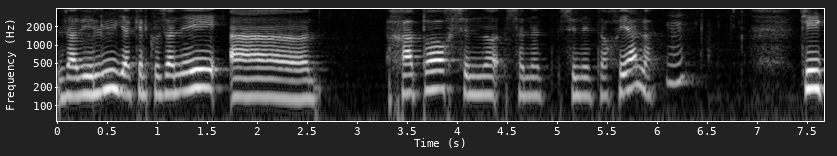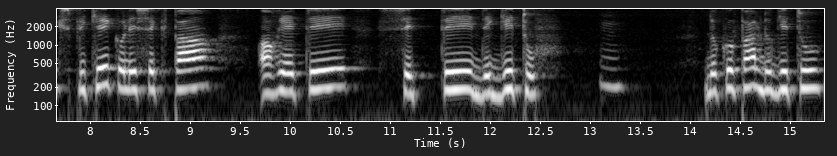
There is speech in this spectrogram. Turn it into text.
Vous avez lu il y a quelques années un rapport séna- séna- sénatorial Mm. qui expliquait que les SECPA, en réalité, c'était des ghettos. Mm. Donc on parle de ghettos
